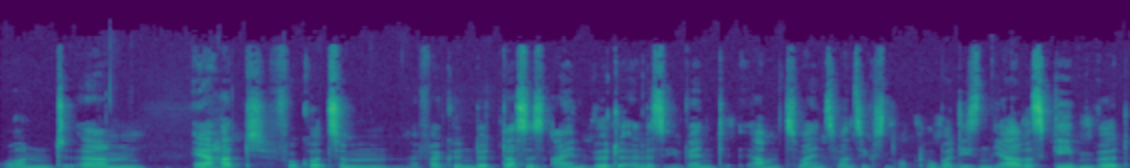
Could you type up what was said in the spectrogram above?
und ähm, er hat vor kurzem verkündet, dass es ein virtuelles Event am 22. Oktober diesen Jahres geben wird,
